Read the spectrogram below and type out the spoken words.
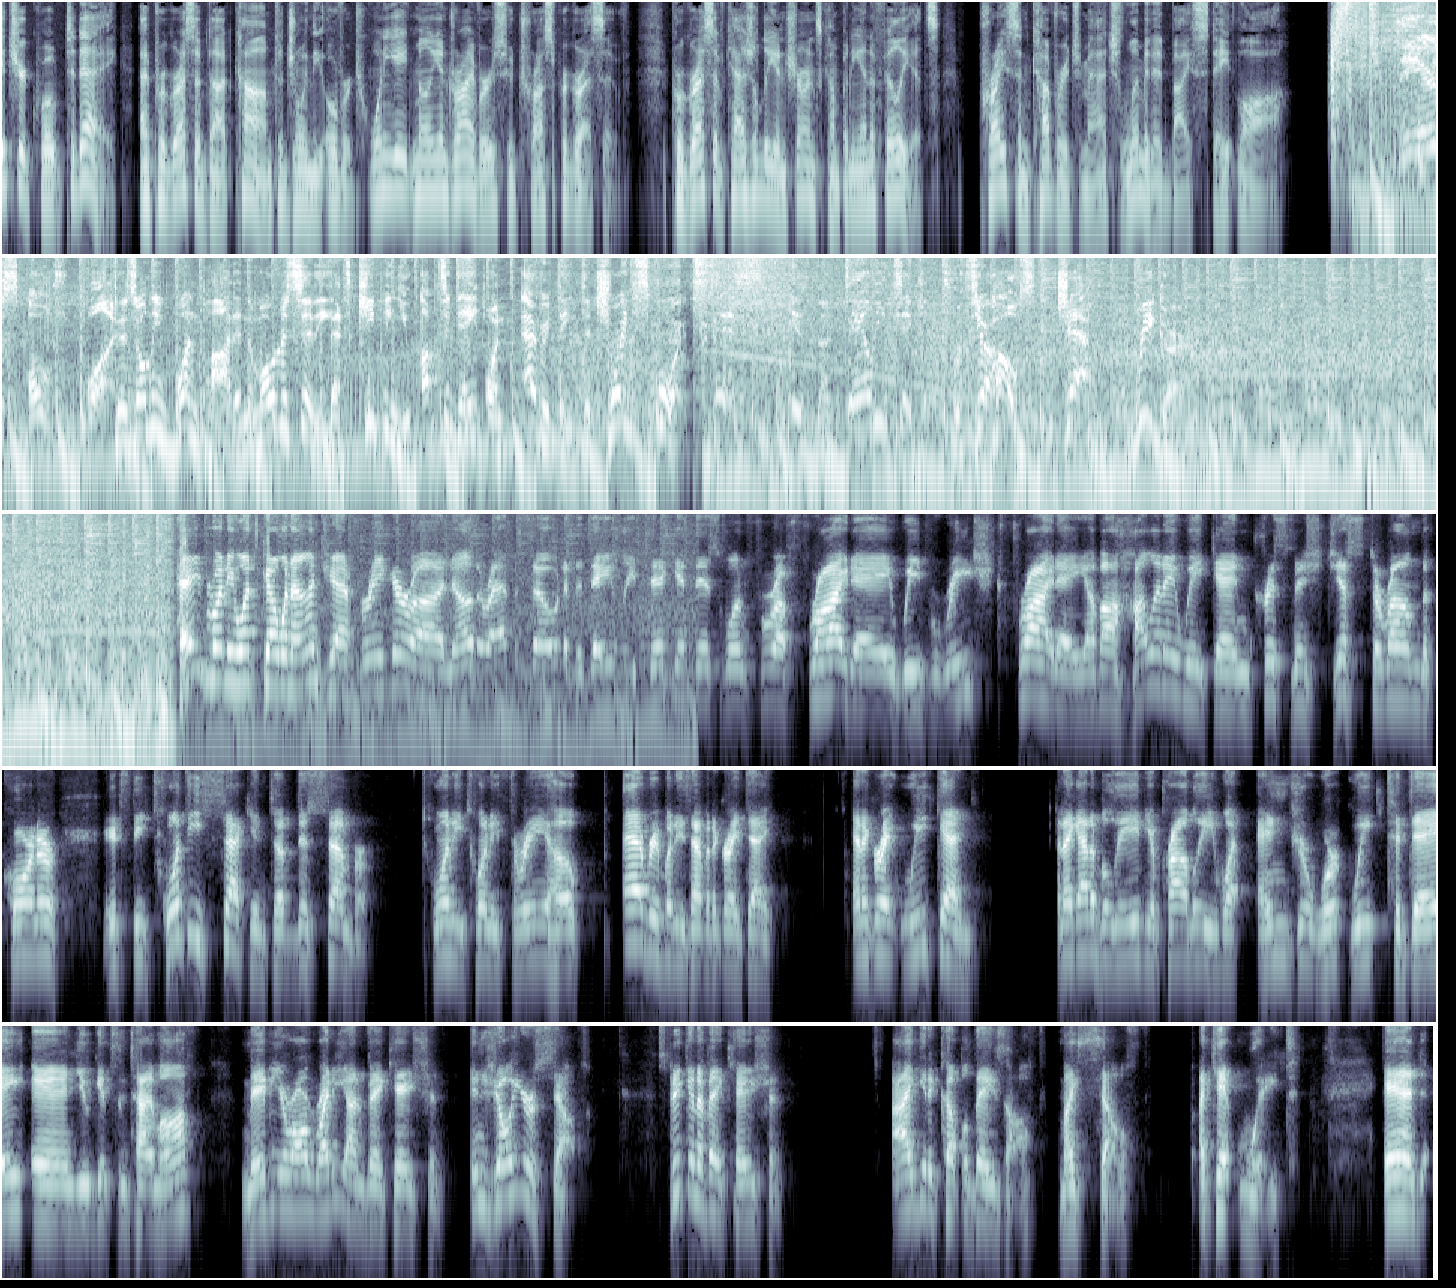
Get your quote today at progressive.com to join the over 28 million drivers who trust Progressive. Progressive Casualty Insurance Company and Affiliates. Price and coverage match limited by state law. There's only one. There's only one pod in the Motor City that's keeping you up to date on everything Detroit sports. This is the Daily Ticket with your host, Jeff Riger. Hey everybody, what's going on? Jeff Riger, uh, another episode of the Daily Ticket. This one for a Friday. We've reached Friday of a holiday weekend, Christmas just around the corner. It's the 22nd of December, 2023. Hope everybody's having a great day and a great weekend. And I got to believe you probably what end your work week today and you get some time off. Maybe you're already on vacation. Enjoy yourself. Speaking of vacation, I get a couple days off myself. I can't wait. And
